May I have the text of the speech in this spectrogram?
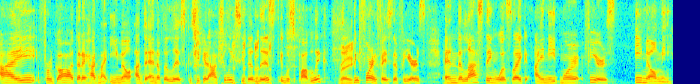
I forgot that I had my email at the end of the list because you could actually see the list. It was public right. before I faced the fears. Right. And the last thing was like, I need more fears. Email me.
